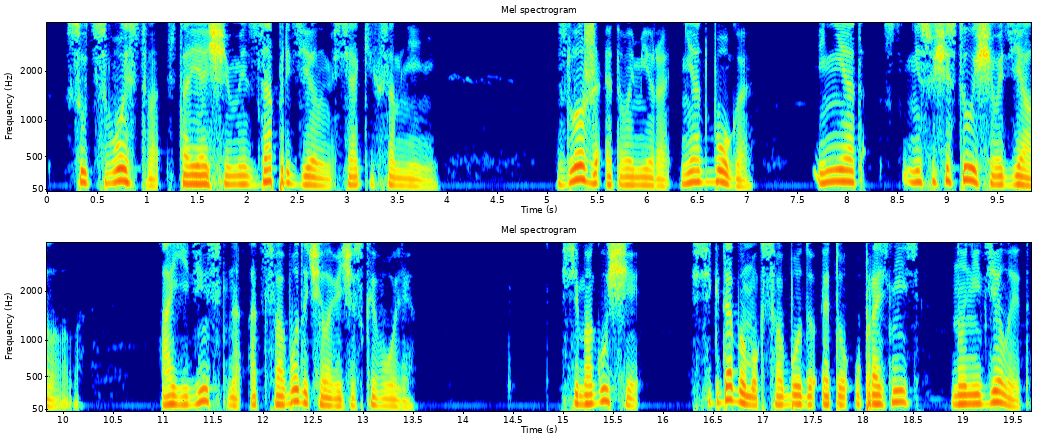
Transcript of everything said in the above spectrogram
– суть свойства, стоящими за пределами всяких сомнений. Зло же этого мира не от Бога и не от несуществующего дьявола, а единственно от свободы человеческой воли. Всемогущий всегда бы мог свободу эту упразднить, но не делает.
